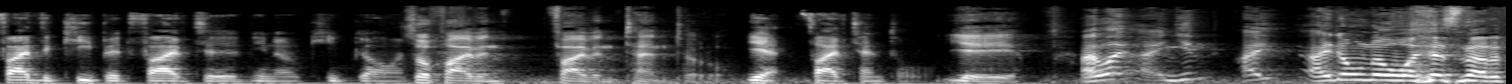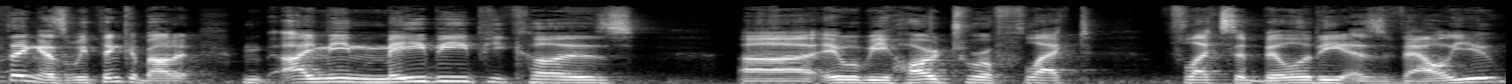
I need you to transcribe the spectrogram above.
five to keep it, five to you know keep going. so five and five and ten total. yeah, five ten total. Yeah, yeah. yeah. I like. I, you, I I don't know why that's not a thing as we think about it. I mean, maybe because uh, it would be hard to reflect flexibility as value.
